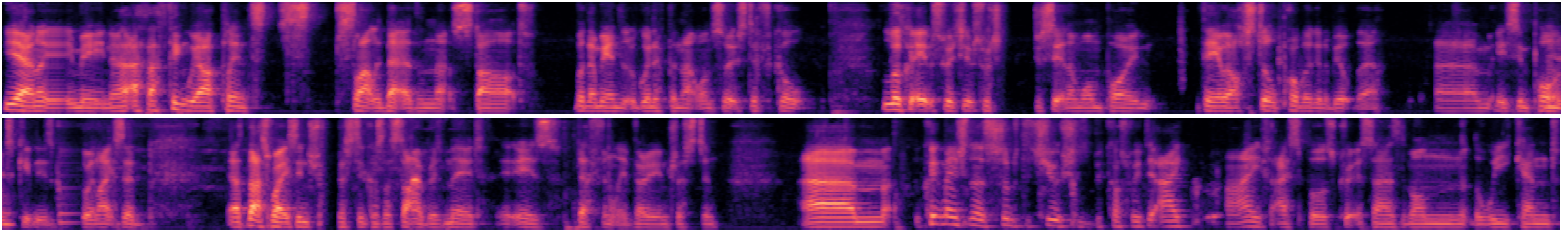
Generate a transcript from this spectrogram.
Yeah, I know what you mean. I, I think we are playing s- s- slightly better than that start, but then we ended up going up in that one, so it's difficult. Look at Ipswich. Ipswich is sitting on one point. They are still probably going to be up there. Um, it's important to keep these going. Like I said, that- that's why it's interesting because the cyber is made. It is definitely very interesting. Um, quick mention of the substitutions because we did. I, I, I suppose, criticised them on the weekend.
